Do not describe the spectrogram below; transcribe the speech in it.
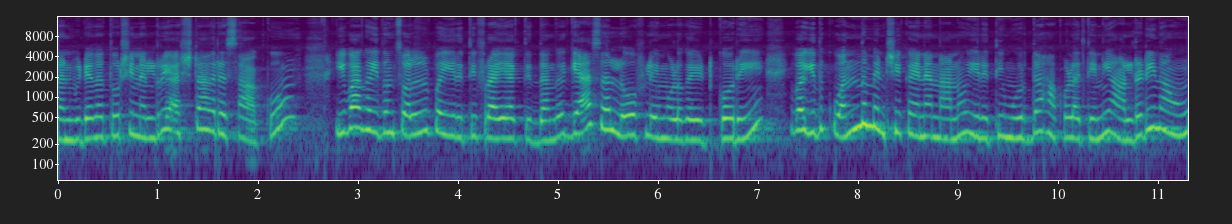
ನಾನು ವಿಡಿಯೋದಾಗ ತೋರಿಸಿನಲ್ರಿ, ಅಷ್ಟಾದರೆ ಸಾಕು. ಇವಾಗ ಇದೊಂದು ಸ್ವಲ್ಪ ಈ ರೀತಿ ಫ್ರೈ ಆಗ್ತಿದ್ದಂಗೆ ಗ್ಯಾಸ ಲೋ ಫ್ಲೇಮ್ ಒಳಗೆ ಇಟ್ಕೋರಿ. ಇವಾಗ ಇದಕ್ಕೆ ಒಂದು ಮೆಣಸಿಕಾಯಿನ ನಾನು ಈ ರೀತಿ ಮುರ್ದ ಹಾಕೊಳತ್ತೀನಿ. ಆಲ್ರೆಡಿ ನಾವು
